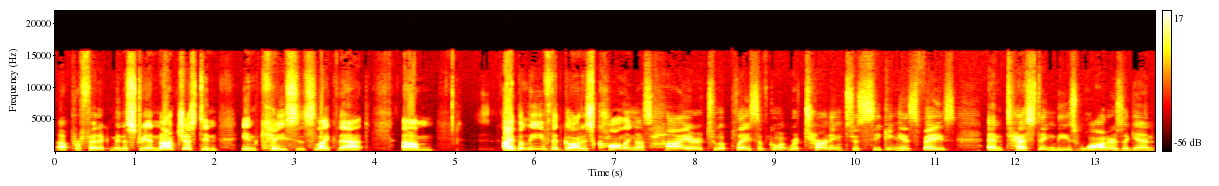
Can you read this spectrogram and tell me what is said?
a prophetic ministry. And not just in, in cases like that. Um, I believe that God is calling us higher to a place of going, returning to seeking His face and testing these waters again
